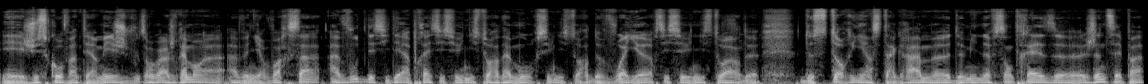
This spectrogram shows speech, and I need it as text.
et jusqu'au 21 mai. Je vous encourage vraiment à, à, venir voir ça. À vous de décider après si c'est une histoire d'amour, si c'est une histoire de voyeur, si c'est une histoire de, de story Instagram de 1913, je ne sais pas.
